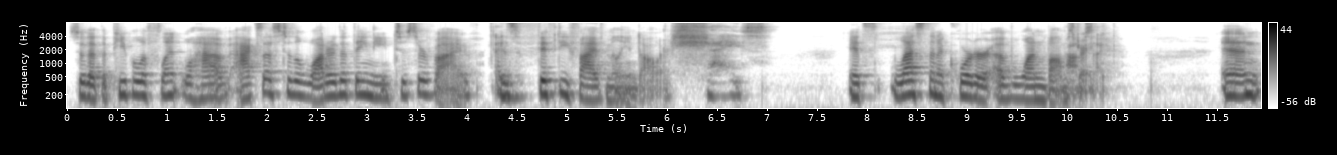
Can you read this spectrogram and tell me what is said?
so that the people of Flint will have access to the water that they need to survive is $55 million. Jeez. It's less than a quarter of one bomb, Bomb strike. strike. And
